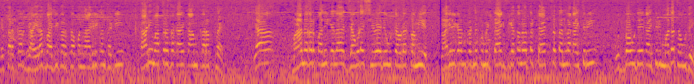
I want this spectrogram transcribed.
हे सरकार जाहिरातबाजी करतं पण नागरिकांसाठी काडी मात्राचं काय काम करत नाही. या महानगरपालिकेला जेवढ्या शिव्या देऊ तेवढ्या कमी आहेत. नागरिकांकडनं तुम्ही टॅक्स घेताना तर टॅक्सचं त्यांना काहीतरी उद्भवू दे काहीतरी मदत होऊ दे.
